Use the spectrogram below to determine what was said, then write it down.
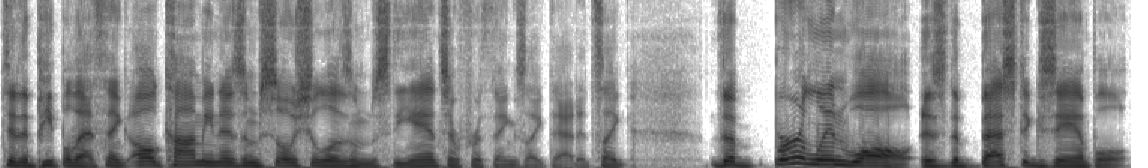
to the people that think, "Oh, communism, socialism's the answer for things like that." It's like the Berlin Wall is the best example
